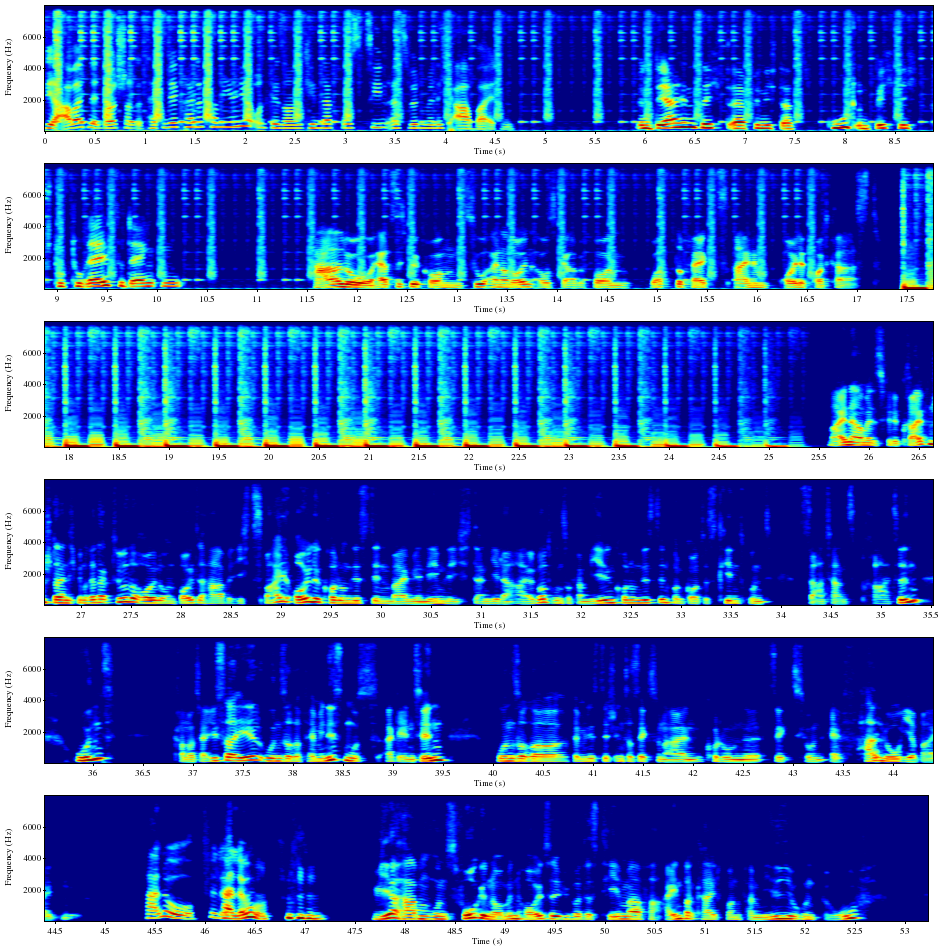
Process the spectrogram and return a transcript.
Wir arbeiten in Deutschland, als hätten wir keine Familie und wir sollen Kinder großziehen, als würden wir nicht arbeiten. In der Hinsicht äh, finde ich das gut und wichtig, strukturell zu denken. Hallo, herzlich willkommen zu einer neuen Ausgabe von What the Facts, einem Eule-Podcast. Mein Name ist Philipp Greifenstein, ich bin Redakteur der Eule und heute habe ich zwei Eule-Kolumnistinnen bei mir, nämlich Daniela Albert, unsere Familienkolumnistin von Gottes Kind und Satans Braten und Carlotta Israel, unsere Feminismus-Agentin unserer feministisch-intersektionalen Kolumne Sektion F. Hallo, ihr beiden. Hallo, Philipp. Hallo. Wir haben uns vorgenommen, heute über das Thema Vereinbarkeit von Familie und Beruf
